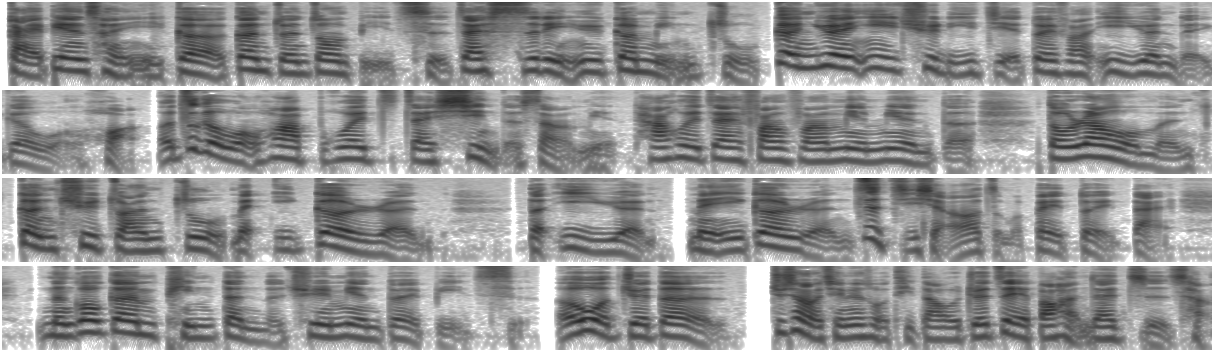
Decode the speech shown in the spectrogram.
改变成一个更尊重彼此，在私领域更民主、更愿意去理解对方意愿的一个文化。而这个文化不会只在性的上面，它会在方方面面的都让我们更去专注每一个人的意愿，每一个人自己想要怎么被对待，能够更平等的去面对彼此。而我觉得，就像我前面所提到，我觉得这也包含在职场。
